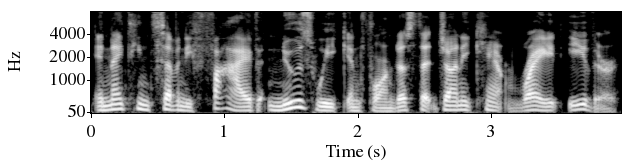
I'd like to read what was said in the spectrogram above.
In 1975, Newsweek informed us that Johnny can't write either.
